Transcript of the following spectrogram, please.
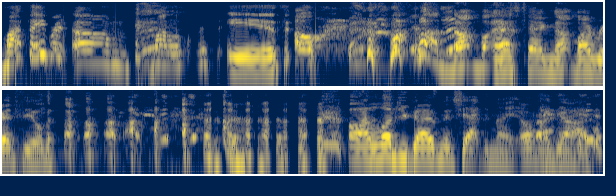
my favorite um model of Chris is oh not my hashtag not my Redfield. oh, I love you guys in the chat tonight. Oh my god.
